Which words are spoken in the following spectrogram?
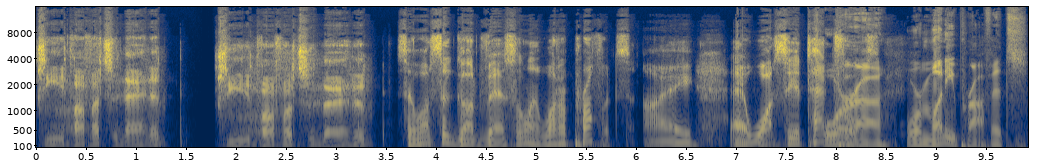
See Prophets landed. See Prophets landed. So what's a God vessel and what are prophets? I uh, what's the attack or force? uh, or money profits.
